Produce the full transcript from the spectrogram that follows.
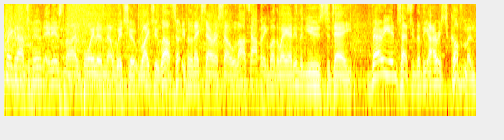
very good afternoon. It is Niall Boylan uh, with uh, you right to well, certainly for the next hour or so. Lots happening, by the way, and in the news today. Very interesting that the Irish government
